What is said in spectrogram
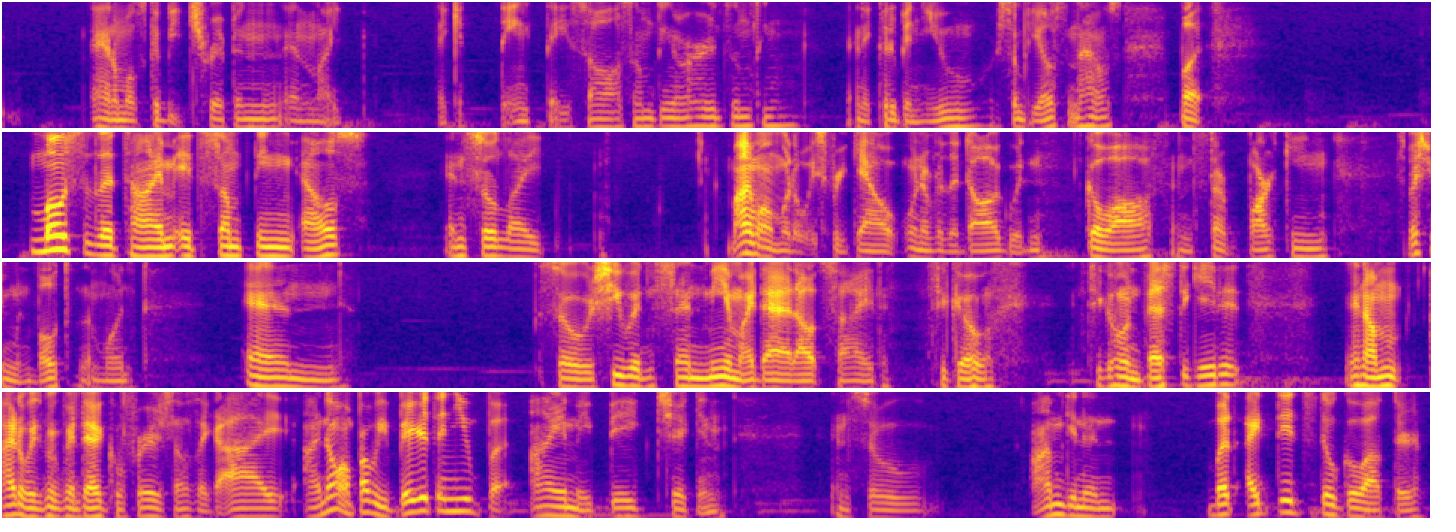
animals could be tripping and like they could think they saw something or heard something, and it could have been you or somebody else in the house. But most of the time, it's something else. And so, like, my mom would always freak out whenever the dog would go off and start barking, especially when both of them would. And so she would send me and my dad outside to go to go investigate it. And I'm I'd always make my dad go first. I was like, I I know I'm probably bigger than you, but I am a big chicken. And so I'm gonna but I did still go out there.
